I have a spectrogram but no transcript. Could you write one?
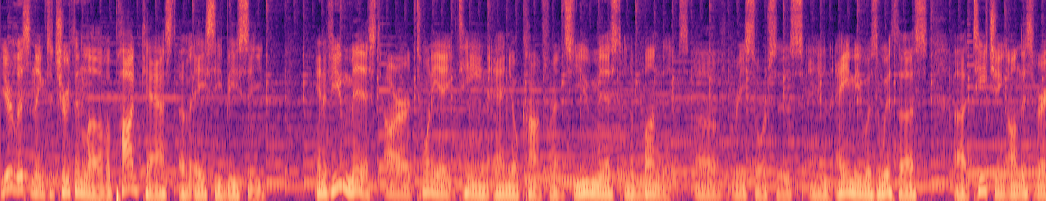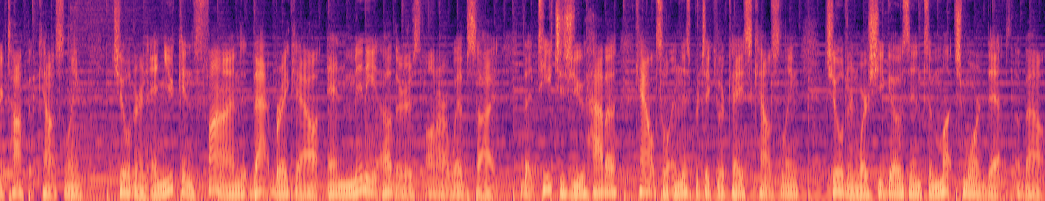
You're listening to Truth in Love, a podcast of ACBC. And if you missed our 2018 annual conference, you missed an abundance of resources. And Amy was with us uh, teaching on this very topic, counseling children. And you can find that breakout and many others on our website that teaches you how to counsel, in this particular case, counseling children, where she goes into much more depth about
